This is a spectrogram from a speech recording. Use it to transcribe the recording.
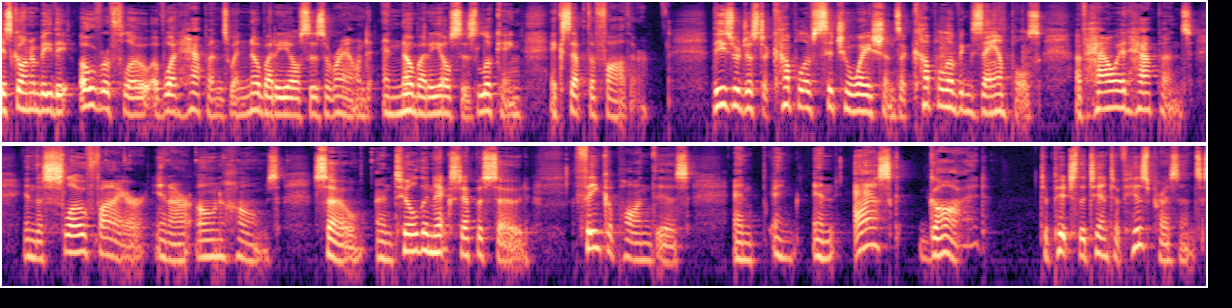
It's going to be the overflow of what happens when nobody else is around and nobody else is looking except the Father. These are just a couple of situations, a couple of examples of how it happens in the slow fire in our own homes. So until the next episode, think upon this and, and, and ask God to pitch the tent of His presence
